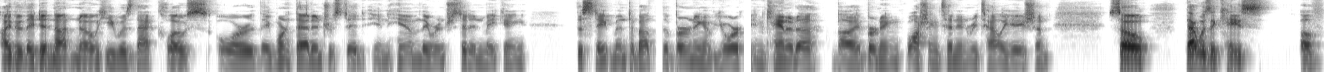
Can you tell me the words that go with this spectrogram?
Either they did not know he was that close, or they weren't that interested in him. They were interested in making the statement about the burning of York in Canada by burning Washington in retaliation. So that was a case of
